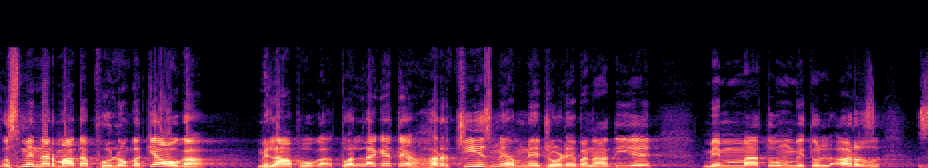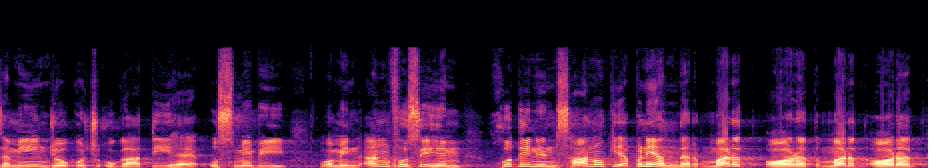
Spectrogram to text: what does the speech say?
उसमें नर मादा फूलों का क्या होगा? मिलाप होगा। तो अल्लाह कहते हैं, हर चीज़ में हमने जोड़े बना दिए। मिम्मा तुम बितुल अर्ज़, ज़मीन जो कुछ उगाती है, उसमें भी। वमिन अनफुसिहिम, खुद इन इंसानों के अपने अंदर। मर्द, औरत मर्द, औरत।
